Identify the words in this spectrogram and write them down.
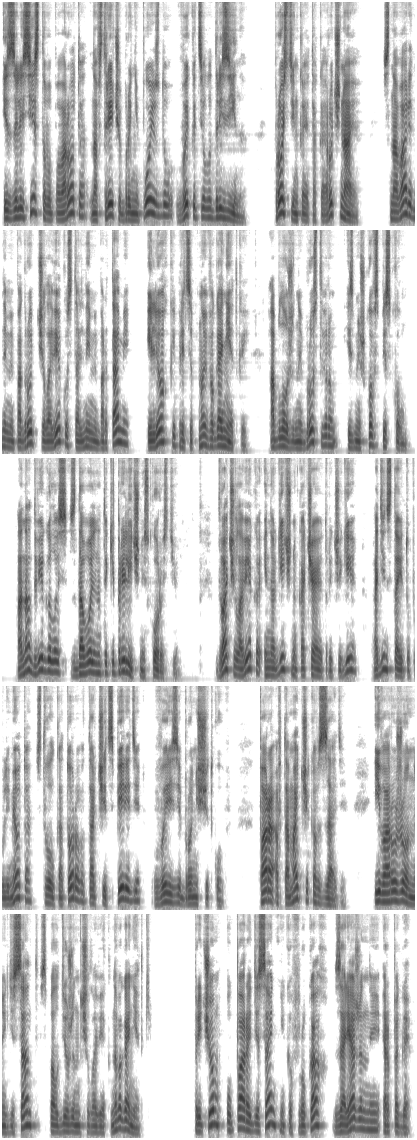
Из-за лесистого поворота навстречу бронепоезду выкатила дрезина. Простенькая такая, ручная, с наваренными по грудь человеку стальными бортами и легкой прицепной вагонеткой, обложенной бруствером из мешков с песком. Она двигалась с довольно-таки приличной скоростью. Два человека энергично качают рычаги, один стоит у пулемета, ствол которого торчит спереди в вырезе бронещитков. Пара автоматчиков сзади и вооруженный десант с полдюжины человек на вагонетке. Причем у пары десантников в руках заряженные РПГ.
